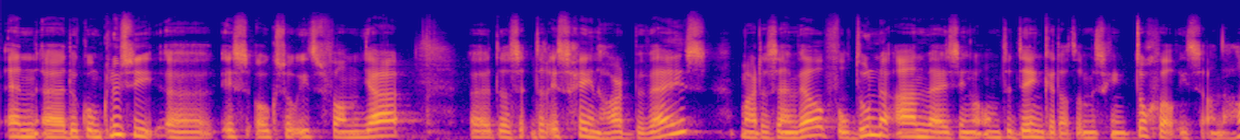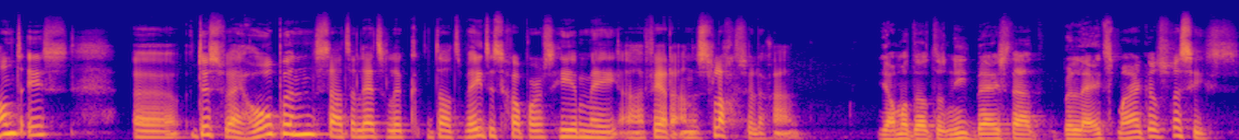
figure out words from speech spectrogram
En eh, de conclusie eh, is ook zoiets van, ja, eh, er, is- er is geen hard bewijs, maar er zijn wel voldoende aanwijzingen om te denken dat er misschien toch wel iets aan de hand is. Eh, dus wij hopen, staat er letterlijk, dat wetenschappers hiermee eh, verder aan de slag zullen gaan. Jammer dat er niet bij staat beleidsmakers. Precies.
